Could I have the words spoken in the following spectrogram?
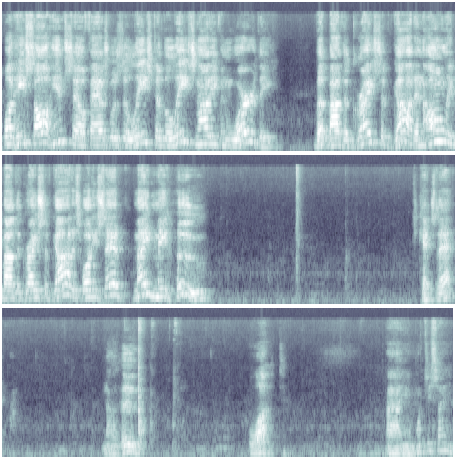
What he saw himself as was the least of the least, not even worthy, but by the grace of God, and only by the grace of God is what he said, made me who. You catch that? Not who, what I am. What's he saying?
